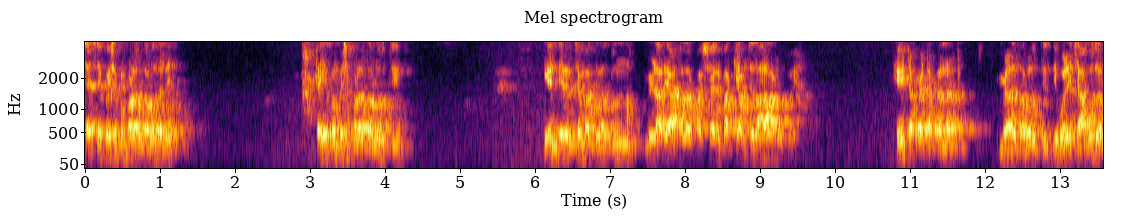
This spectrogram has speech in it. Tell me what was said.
त्याचे पैसे पण पडायला चालू झाले. तर हे पण पैसे पडायला चालू होतील. एन डी एफच्या माध्यमातून मिळणारे आठ हजार पाचशे आणि बाकी आमचे दहा हजार रुपये. हे टप्प्याटप्प्यानं मिळायला चालू होतील. दिवाळीच्या अगोदर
